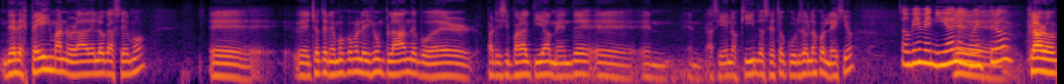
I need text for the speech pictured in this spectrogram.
de, Spaceman, ¿verdad? De lo que hacemos. Eh, de hecho, tenemos, como le dije, un plan de poder participar activamente eh, en, en- así en los quintos, sextos cursos de los colegios. Sos bienvenido en el Eh, nuestro. Claro,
